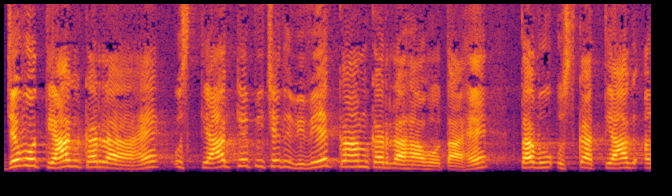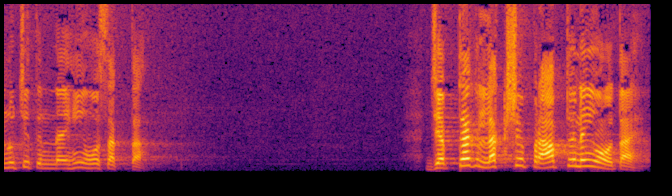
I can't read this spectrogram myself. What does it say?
जब वो त्याग कर रहा है, उस त्याग के पीछे विवेक काम कर रहा होता है, तब उसका त्याग अनुचित नहीं हो सकता। जब तक लक्ष्य प्राप्त नहीं होता है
